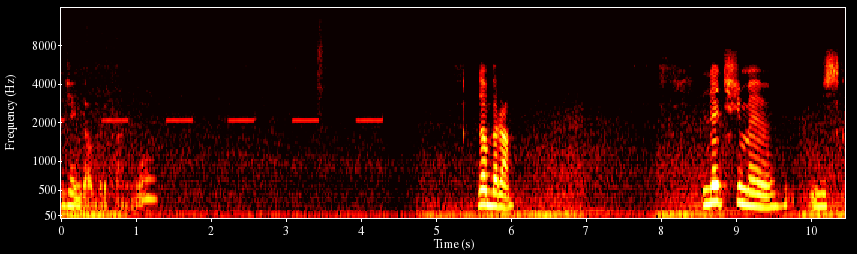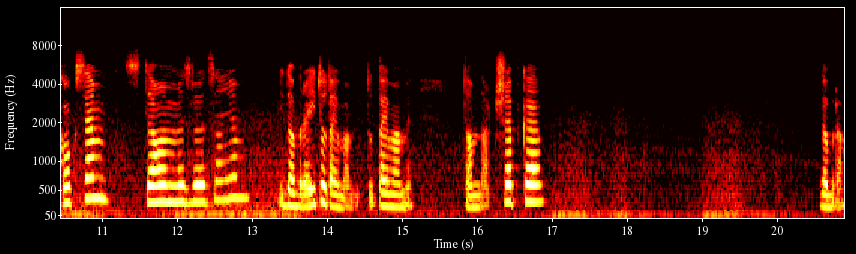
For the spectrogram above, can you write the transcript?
Dzień dobry, panie. Dobra. Lecimy z koksem, z tym zleceniem. I dobra, i tutaj mamy, tutaj mamy tą naczepkę. Dobra.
